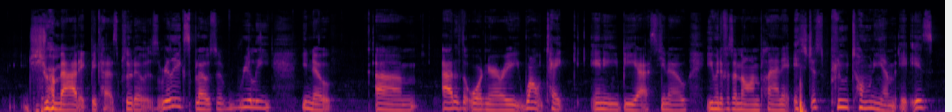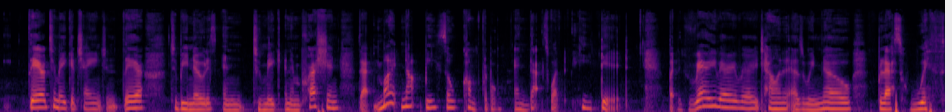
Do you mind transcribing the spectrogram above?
dramatic because Pluto is really explosive, really, you know, um, out of the ordinary, won't take any BS, you know, even if it's a non planet. It's just plutonium. It is there to make a change and there to be noticed and to make an impression that might not be so comfortable. And that's what he did. But very, very, very talented, as we know, blessed with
